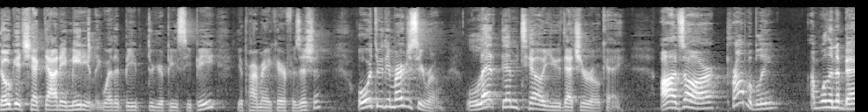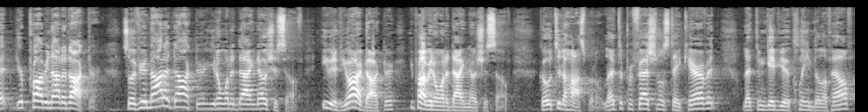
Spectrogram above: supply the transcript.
go get checked out immediately, whether it be through your PCP, your primary care physician, or through the emergency room. Let them tell you that you're okay. Odds are, probably, I'm willing to bet, you're probably not a doctor. So if you're not a doctor, you don't want to diagnose yourself. Even if you are a doctor, you probably don't want to diagnose yourself. Go to the hospital. Let the professionals take care of it. Let them give you a clean bill of health,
